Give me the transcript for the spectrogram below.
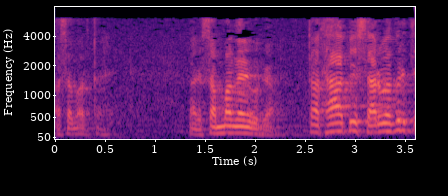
असमर्थ है। संबंध नहीं होगा। तथापि सर्ववृत्त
